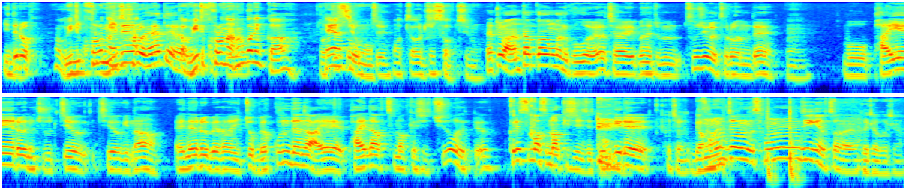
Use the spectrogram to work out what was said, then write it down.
이대로 위드 코로나 이대로 하- 해야 돼요. 그러니까 위드 코로나 한 거니까 해야지 수뭐 없지. 어쩔, 어쩔 수 없지 뭐 좀 안타까운 건 그거예요. 제가 이번에 좀 소식을 들었는데 응. 뭐 바이에른 주 지역 지역이나 NRW나 이쪽 몇 군데는 아예 바이낙스 마켓이 취소가 됐대요. 크리스마스 마켓이 이제 독일의 명물 상징 상징이었잖아요. 그죠 그죠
